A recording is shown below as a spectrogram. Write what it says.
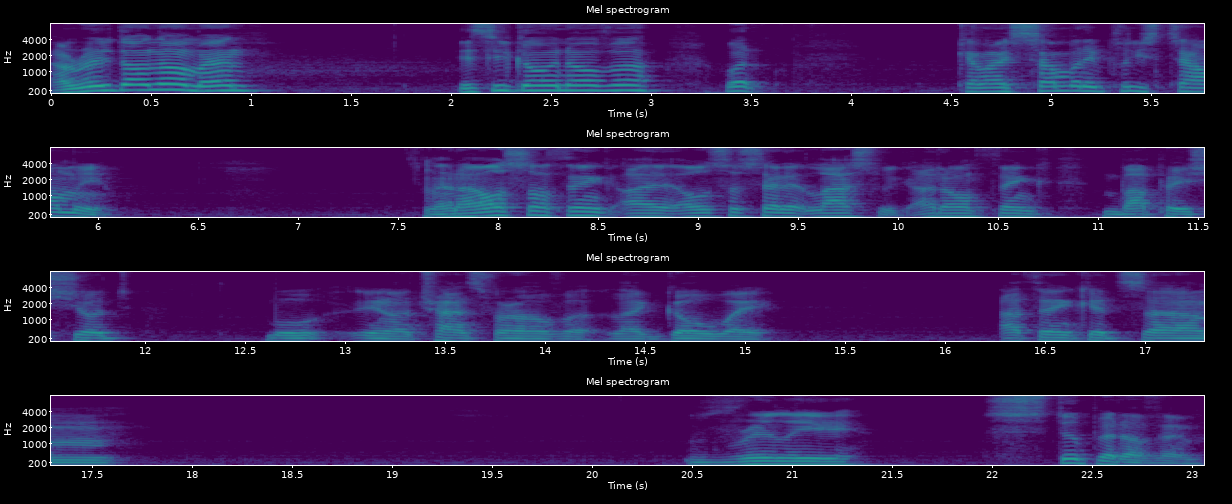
I really don't know, man. Is he going over? What? Can I somebody please tell me? And I also think I also said it last week. I don't think Mbappe should move, you know, transfer over, like go away. I think it's um really stupid of him.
